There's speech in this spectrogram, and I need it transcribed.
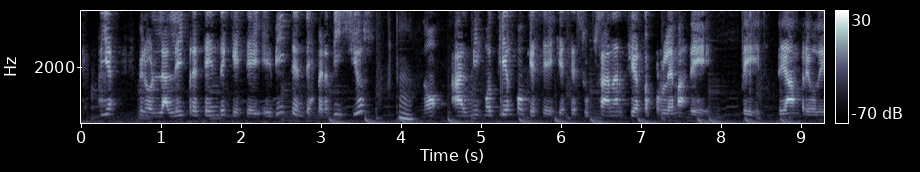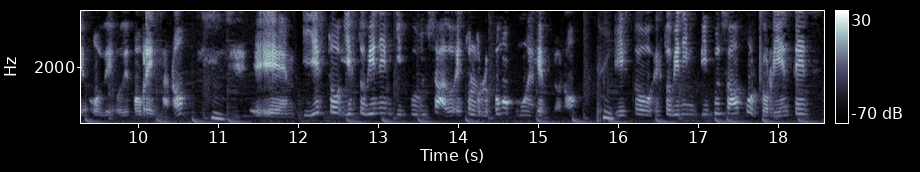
precarias, pero la ley pretende que se eviten desperdicios, ¿no? al mismo tiempo que se, que se subsanan ciertos problemas de, de, hambre o de, o de, o de, pobreza, ¿no? Eh, y, esto, y esto viene impulsado, esto lo, pongo como un ejemplo, ¿no? Esto, esto viene impulsado por corrientes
